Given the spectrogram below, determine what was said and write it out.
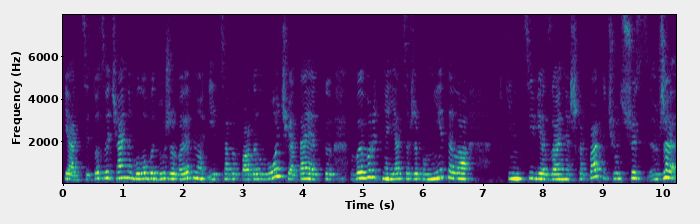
п'ятці, то, звичайно, було би дуже видно і це би падало в очі, а так як виворотня, я це вже помітила в кінці в'язання шкарпетки, чи щось вже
